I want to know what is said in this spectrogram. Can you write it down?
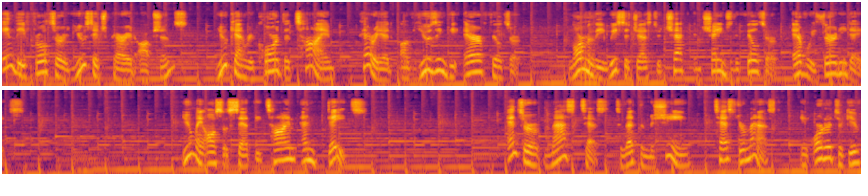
In the filter usage period options, you can record the time period of using the air filter. Normally, we suggest to check and change the filter every 30 days. You may also set the time and date. Enter mask test to let the machine test your mask in order to give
